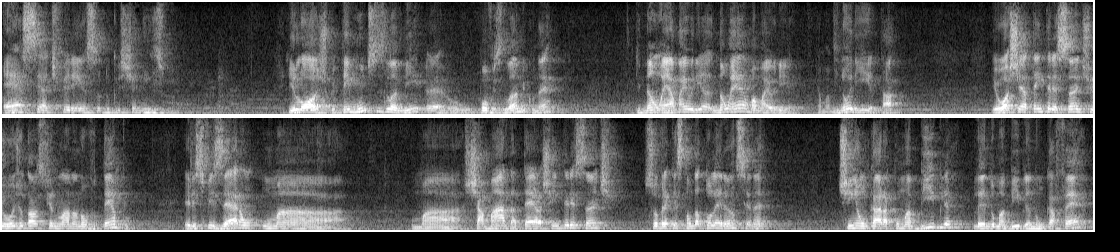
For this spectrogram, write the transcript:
Essa é a diferença do cristianismo. E lógico, tem muitos islami, é, o povo islâmico, né? Que não é a maioria, não é uma maioria, é uma minoria, tá? Eu achei até interessante, hoje eu estava assistindo lá na Novo Tempo, eles fizeram uma uma chamada até, achei interessante, sobre a questão da tolerância, né? Tinha um cara com uma Bíblia, lendo uma Bíblia num café,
